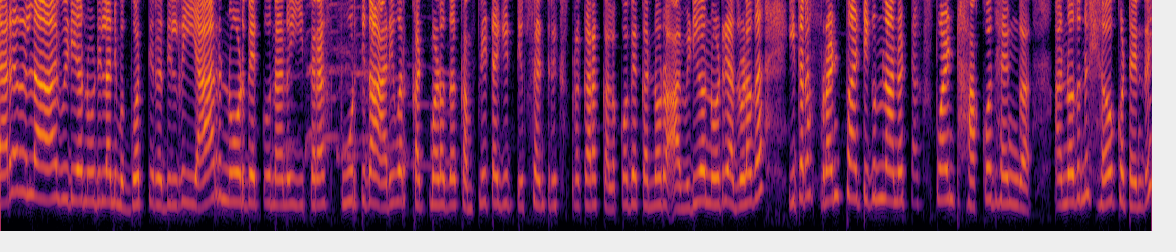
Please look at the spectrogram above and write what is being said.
ಯಾರ್ಯಾರೆಲ್ಲ ಆ ವಿಡಿಯೋ ನೋಡಿಲ್ಲ ನಿಮಗೆ ಗೊತ್ತಿರೋದಿಲ್ಲ ರೀ ಯಾರು ನೋಡಬೇಕು ನಾನು ಈ ಥರ ಪೂರ್ತಿನ ಆರಿ ವರ್ಕ್ ಕಟ್ ಮಾಡೋದು ಕಂಪ್ಲೀಟಾಗಿ ಟಿಪ್ಸ್ ಆ್ಯಂಡ್ ಟ್ರಿಕ್ಸ್ ಪ್ರಕಾರ ಕಲ್ಕೋಬೇಕನ್ನೋರು ಆ ವಿಡಿಯೋ ನೋಡಿರಿ. ಅದರೊಳಗೆ ಈ ಥರ ಫ್ರಂಟ್ ಪಾರ್ಟಿಗೂ ನಾನು ಟಕ್ಸ್ ಪಾಯಿಂಟ್ ಹಾಕೋದು ಹೆಂಗೆ ಅನ್ನೋದನ್ನು ಹೇಳ್ಕೊಟ್ಟೇನೆ ರೀ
